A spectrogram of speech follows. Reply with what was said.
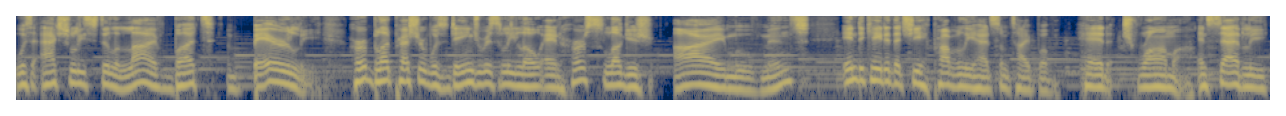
was actually still alive, but barely. Her blood pressure was dangerously low, and her sluggish eye movements indicated that she probably had some type of head trauma. And sadly,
